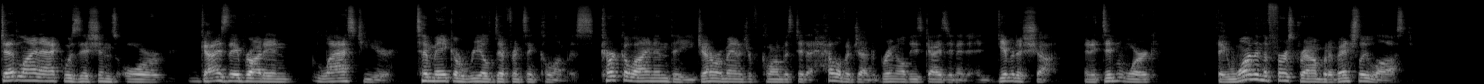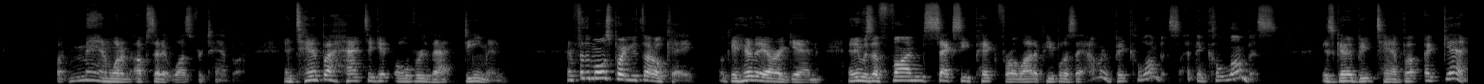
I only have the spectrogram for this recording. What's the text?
deadline acquisitions or guys they brought in last year to make a real difference in Columbus. Kekalainen, the general manager of Columbus, did a hell of a job to bring all these guys in and, and give it a shot. And it didn't work. They won in the first round, but eventually lost. But man, what an upset it was for Tampa. And Tampa had to get over that demon. And for the most part, you thought, okay, okay, here they are again. And it was a fun, sexy pick for a lot of people to say, I'm going to pick Columbus. I think Columbus is going to beat Tampa again.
